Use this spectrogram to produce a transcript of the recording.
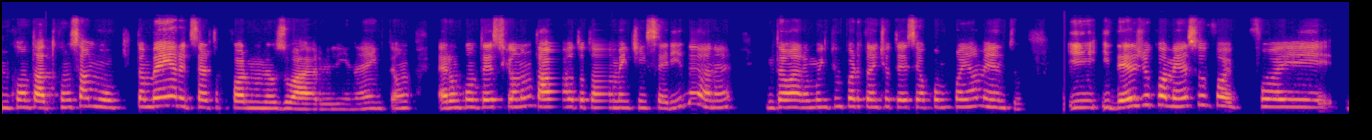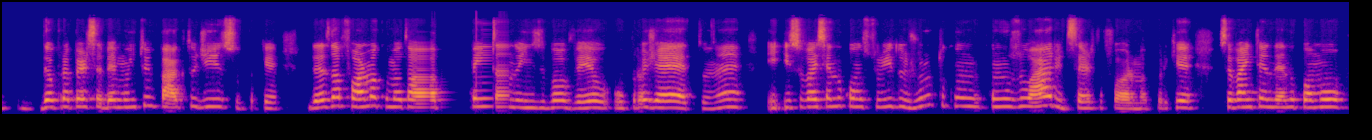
em contato com o SAMU, que também era, de certa forma, o meu usuário ali, né? Então, era um contexto que eu não estava totalmente inserida, né? Então, era muito importante eu ter esse acompanhamento. E, e desde o começo foi, foi deu para perceber muito o impacto disso, porque desde a forma como eu estava pensando em desenvolver o, projeto, né? E isso vai sendo construído junto com, com o usuário, de certa forma, porque você vai entendendo como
